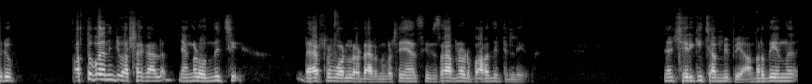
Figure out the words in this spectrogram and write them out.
ഒരു പത്ത് പതിനഞ്ച് വർഷക്കാലം ഞങ്ങൾ ഒന്നിച്ച് ഡയറക്ടർ ബോർഡിലുണ്ടായിരുന്നു പക്ഷേ ഞാൻ സിബി സാറിനോട് പറഞ്ഞിട്ടില്ലേ ഇത്? ഞാൻ ശരിക്കും ചമ്മിപ്പോയി. അമൃതയിൽ നിന്ന്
